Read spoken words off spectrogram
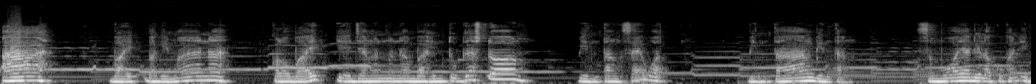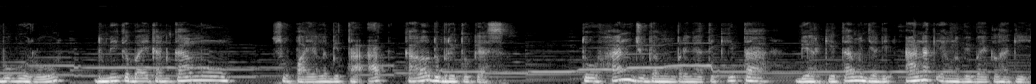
Ah, baik bagaimana? Kalau baik ya jangan menambahin tugas dong. Bintang sewot. Bintang, bintang. Semua yang dilakukan ibu guru demi kebaikan kamu, supaya lebih taat kalau diberi tugas. Tuhan juga memperingati kita biar kita menjadi anak yang lebih baik lagi.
